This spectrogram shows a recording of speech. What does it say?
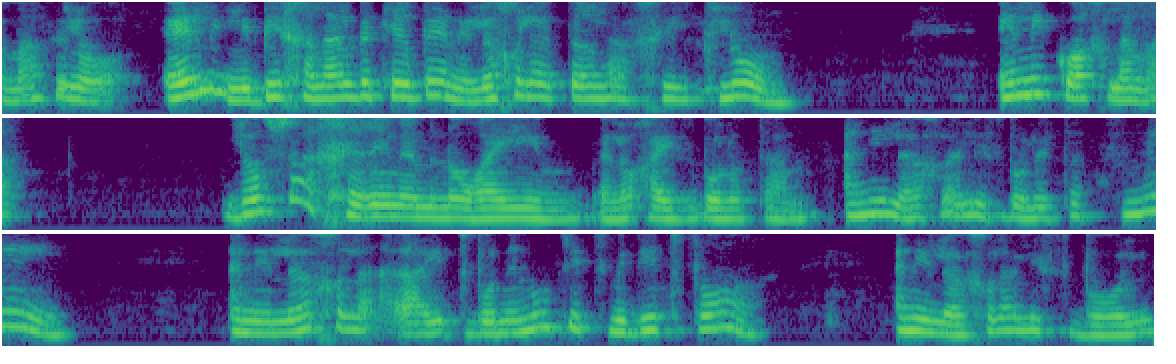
אמרתי לו, אין לי, ליבי חלל בקרבי, אני לא יכולה יותר להכיל כלום. אין לי כוח, למה? לא שאחרים הם נוראים, ואני לא יכולה לסבול אותם, אני לא יכולה לסבול את עצמי. אני לא יכולה, ההתבוננות היא תמידית פה. אני לא יכולה לסבול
